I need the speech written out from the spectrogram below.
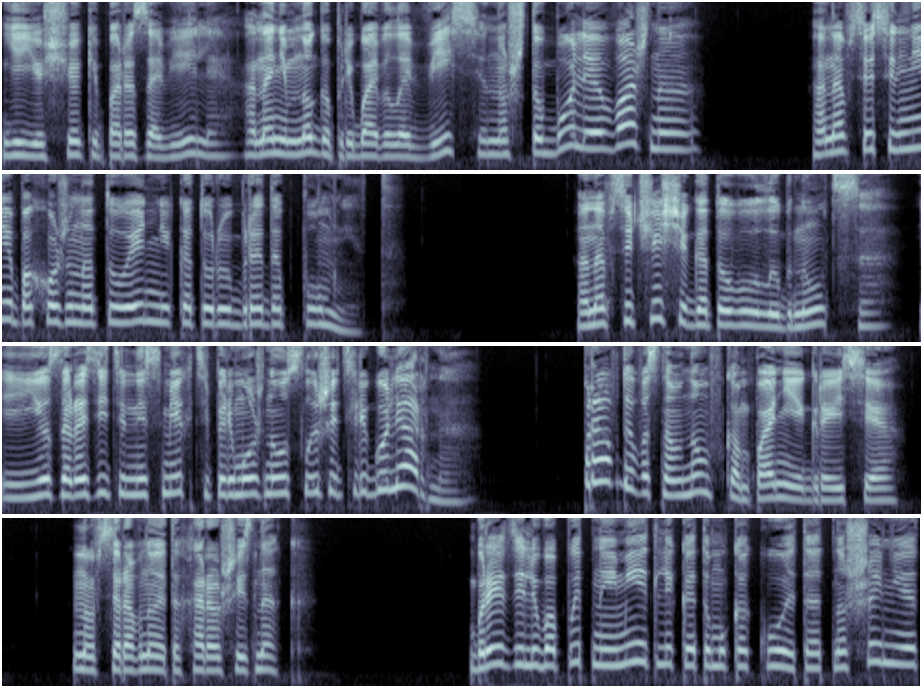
Ее щеки порозовели, она немного прибавила в весе, но что более важно, она все сильнее похожа на ту Энни, которую Брэда помнит. Она все чаще готова улыбнуться, и ее заразительный смех теперь можно услышать регулярно. Правда, в основном в компании Грейси. Но все равно это хороший знак. Брэди любопытно, имеет ли к этому какое-то отношение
